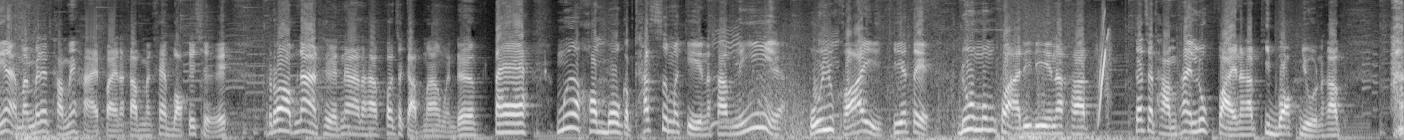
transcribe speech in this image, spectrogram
เนี่ยมันไม่ได้ทำให้หายไปนะครับมันแค่บล็อกเฉยๆรอบหน้าเทิร์นหน้านะครับก็จะกลับมาเหมือนเดิม แต่เมื่อคอมโบกับทัตสึมากินะครับนี่ฟูยุคอยเคียเตะดูมุมขวาดีๆนะครับก็จะทำให้ลูกไฟนะครับที่บล็อกอยู่นะครับห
